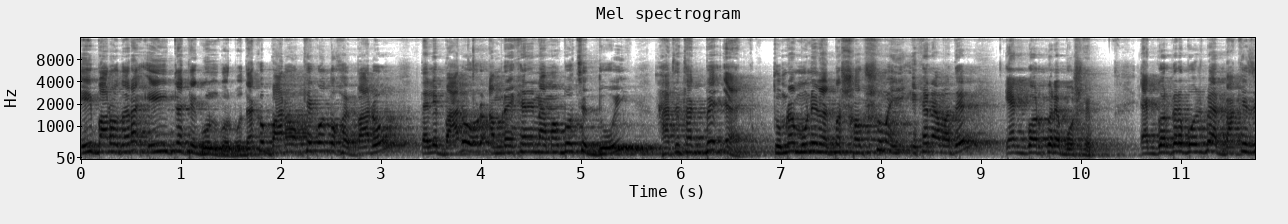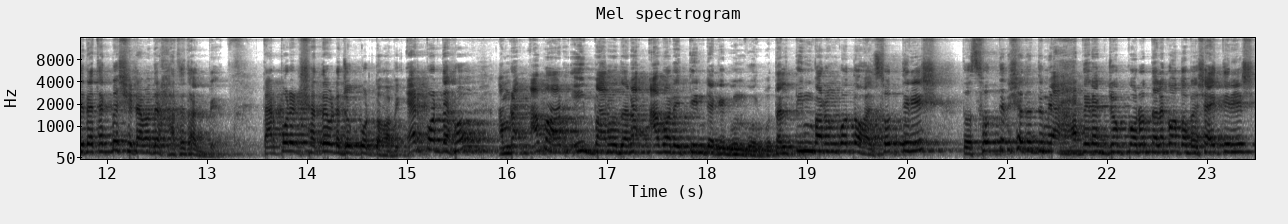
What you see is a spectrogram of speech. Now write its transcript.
এই বারো দ্বারা এইটাকে গুণ করব। দেখো বারো অক্ষে কত হয়? বারো। তাহলে বারোর আমরা এখানে নামাবো হচ্ছে দুই, হাতে থাকবে এক। তোমরা মনে রাখবা সবসময় এখানে আমাদের এক গড় করে বসবে। এক গড় করে বসবে আর বাকি যেটা থাকবে সেটা আমাদের হাতে থাকবে। তারপরে এর সাথে ওটা যোগ করতে হবে। এরপর দেখো, আমরা আবার এই বারো দ্বারা আবার এই তিনটাকে গুণ করব। তাহলে তিন বারণ কত হয়? ছত্রিশ। তো ছত্রিশ সাথে তুমি হাতের এক যোগ করো, তাহলে কত হবে? সাঁত্রিশ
